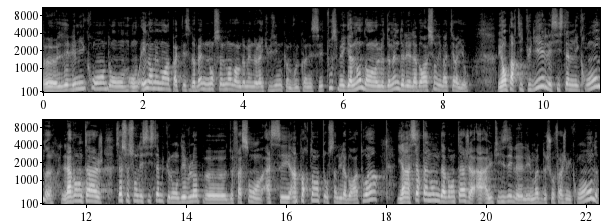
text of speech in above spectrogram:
euh, les, micro-ondes ont, énormément impacté ce domaine, non seulement dans le domaine de la cuisine, comme vous le connaissez tous, mais également dans le domaine de l'élaboration des matériaux. Et en particulier, les systèmes micro-ondes, l'avantage, ça ce sont des systèmes que l'on développe euh, de façon assez importante au sein du laboratoire. Il y a un certain nombre d'avantages à, utiliser les, modes de chauffage micro-ondes.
